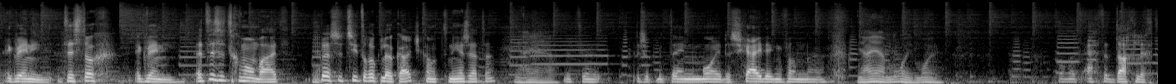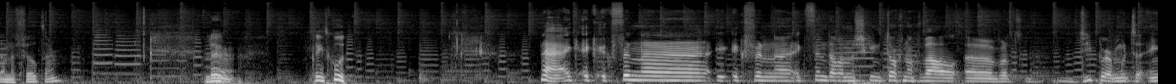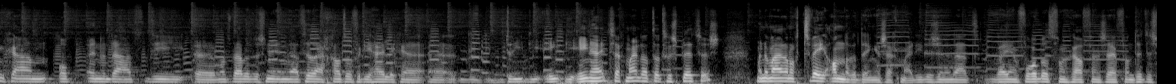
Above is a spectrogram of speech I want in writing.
ik weet niet. Het is toch, ik weet niet. Het is het gewoon waard. Ja. Plus, het ziet er ook leuk uit. Je kan het neerzetten. Ja, ja, ja. Het eh, is ook meteen mooi de scheiding van, Ja, ja, mooi, mooi. van het echte daglicht en de filter. Leuk. Klinkt goed. Nou, ik, ik, ik, vind, eh, ik, vind, eh, ik vind dat we misschien toch nog wel eh, wat dieper moeten ingaan op inderdaad die... want we hebben dus nu inderdaad heel erg gehad over die heilige... die, die, die, een- die eenheid, zeg maar, dat dat gesplitst is. Maar er waren nog twee andere dingen, zeg maar, die dus inderdaad... je een voorbeeld van gaf en zei van dit is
